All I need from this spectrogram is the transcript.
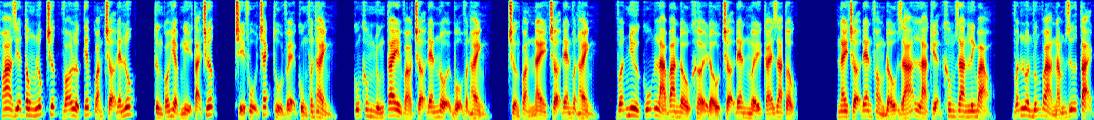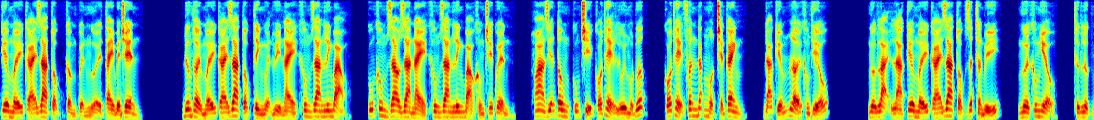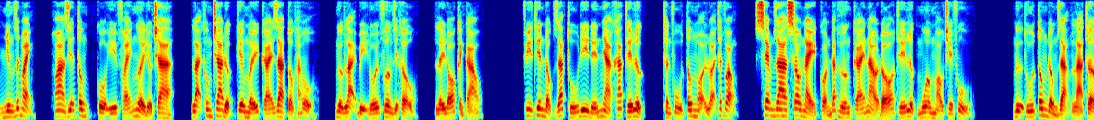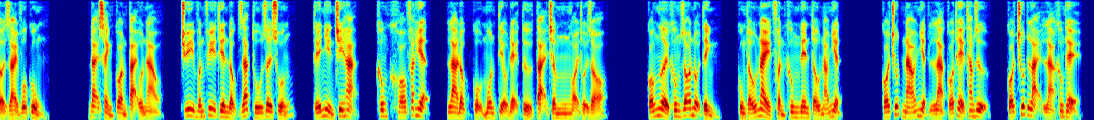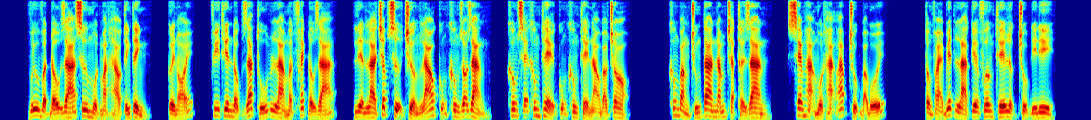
Hoa diễn tông lúc trước võ lực tiếp quản chợ đen lúc, từng có hiệp nghị tại trước, chỉ phụ trách thủ vệ cùng phân thành, cũng không nhúng tay vào chợ đen nội bộ vận hành, trưởng quản này chợ đen vận hành, vẫn như cũng là ban đầu khởi đầu chợ đen mấy cái gia tộc. Nay chợ đen phòng đấu giá là kiện không gian linh bảo, vẫn luôn vững vàng nắm giữ tại kia mấy cái gia tộc cầm quyền người tay bên trên. Đương thời mấy cái gia tộc tình nguyện hủy này không gian linh bảo, cũng không giao ra này không gian linh bảo không chế quyền hoa diễn tông cũng chỉ có thể lui một bước, có thể phân đắc một chiến canh, đã kiếm lời không thiếu. Ngược lại là kia mấy cái gia tộc rất thần bí, người không nhiều, thực lực nhưng rất mạnh. Hoa diễn tông cố ý phái người điều tra, lại không tra được kia mấy cái gia tộc hạ hổ, ngược lại bị đối phương diệt khẩu, lấy đó cảnh cáo. Phi thiên độc giác thú đi đến nhà khác thế lực, thần phù tông mọi loại thất vọng, xem ra sau này còn đắc hướng cái nào đó thế lực mua máu chế phủ. Ngự thú tông đồng dạng là thở dài vô cùng. Đại sảnh còn tại ồn ào, truy vấn phi thiên độc giác thú rơi xuống, tế nhìn chi hạ, không khó phát hiện, là độc cổ môn tiểu đệ tử tại châm ngòi thổi gió. Có người không rõ nội tình cùng thấu này phần không nên thấu náo nhiệt. Có chút náo nhiệt là có thể tham dự, có chút lại là không thể. Vưu vật đấu giá sư một mặt hảo tính tình, cười nói, phi thiên độc giác thú là mật phách đấu giá, liền là chấp sự trưởng lão cũng không rõ ràng, không sẽ không thể cũng không thể nào báo cho. Không bằng chúng ta nắm chặt thời gian, xem hạ một hạng áp chụp bà bối. Tổng phải biết là kia phương thế lực chụp đi đi.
